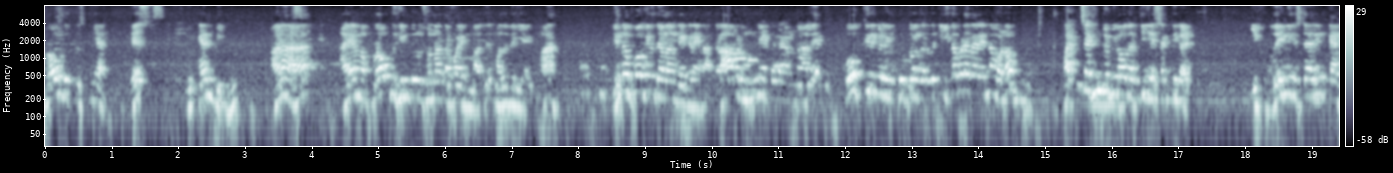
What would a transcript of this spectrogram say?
proud Christian yes you can be ஆனா ஐ எம் அ ப்ரௌடு ஹிந்துன்னு சொன்னா தப்பாயிடுமா அது? மதுரை ஆயிடுமா என்ன போக்கிரி தானு கேட்கிறேன். நான் திராவிட முன்னேற்றம்னாலே போக்கிரிகளின் கூட்டங்கிறதுக்கு இதை விட வேற என்ன வேணும்? பச்சை ஹிந்து விரோத தீய சக்திகள். இஃப் Stalin can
